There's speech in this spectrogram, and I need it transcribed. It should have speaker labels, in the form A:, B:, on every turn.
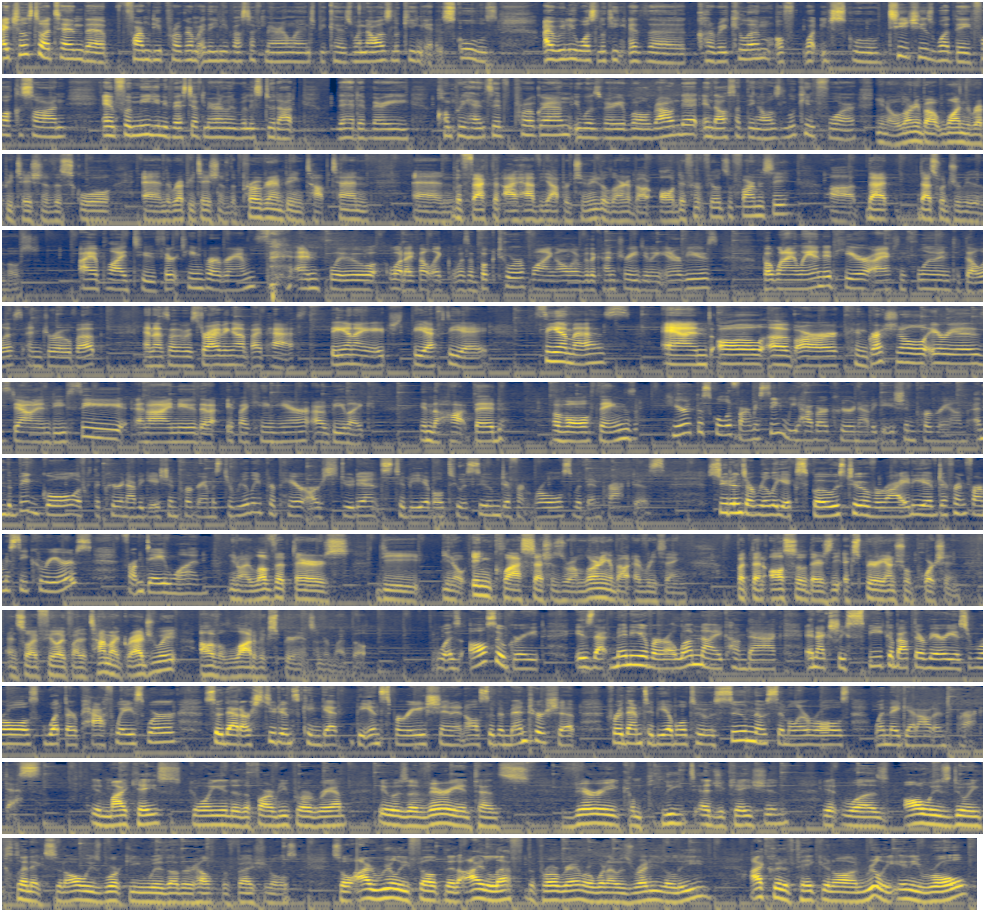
A: I chose to attend the PharmD program at the University of Maryland because when I was looking at the schools, I really was looking at the curriculum of what each school teaches, what they focus on, and for me, University of Maryland really stood out. They had a very comprehensive program, it was very well-rounded, and that was something I was looking for.
B: You know, learning about one, the reputation of the school, and the reputation of the program being top 10, and the fact that I have the opportunity to learn about all different fields of pharmacy, uh, that, that's what drew me the most.
C: I applied to 13 programs and flew what I felt like was a book tour, flying all over the country, doing interviews. But when I landed here, I actually flew into Dulles and drove up. And as I was driving up, I passed the NIH, the FDA, CMS, and all of our congressional areas down in DC. And I knew that if I came here, I would be like in the hotbed of all things.
D: Here at the School of Pharmacy, we have our Career Navigation program, and the big goal of the Career Navigation program is to really prepare our students to be able to assume different roles within practice. Students are really exposed to a variety of different pharmacy careers from day one.
B: You know, I love that there's the, you know, in-class sessions where I'm learning about everything, but then also there's the experiential portion. And so I feel like by the time I graduate, I'll have a lot of experience under my belt
D: was also great is that many of our alumni come back and actually speak about their various roles, what their pathways were, so that our students can get the inspiration and also the mentorship for them to be able to assume those similar roles when they get out into practice.
E: In my case, going into the PharmD program, it was a very intense, very complete education. It was always doing clinics and always working with other health professionals. So I really felt that I left the program or when I was ready to leave, I could have taken on really any role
